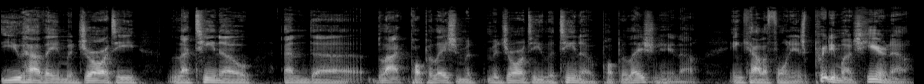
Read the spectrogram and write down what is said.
you have a majority Latino and uh, black population, majority Latino population here now in California. It's pretty much here now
